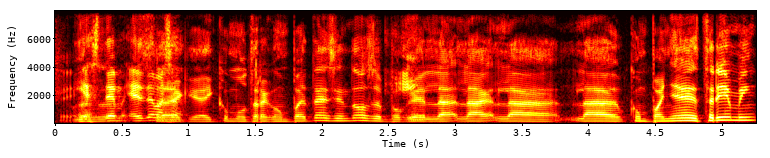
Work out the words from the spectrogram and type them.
Sí. Y es, de- es O sea, demasiado. que hay como tres competencias entonces, porque Y- la, la, la, la compañía de streaming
